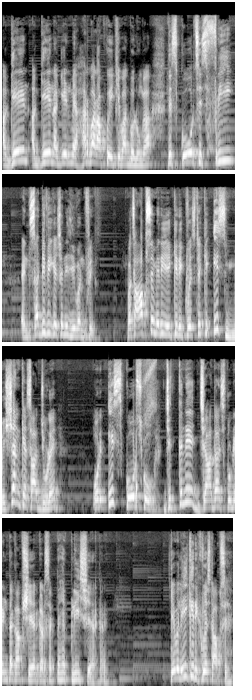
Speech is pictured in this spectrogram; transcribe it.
again again again मैं हर बार आपको एक ही बात बोलूँगा this course is free and certification is even free बस आपसे मेरी एक ही रिक्वेस्ट है कि इस मिशन के साथ जुड़े और इस कोर्स को जितने ज़्यादा स्टूडेंट तक आप शेयर कर सकते हैं प्लीज़ शेयर करें। केवल एक ही रिक्वेस्ट आपसे है,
